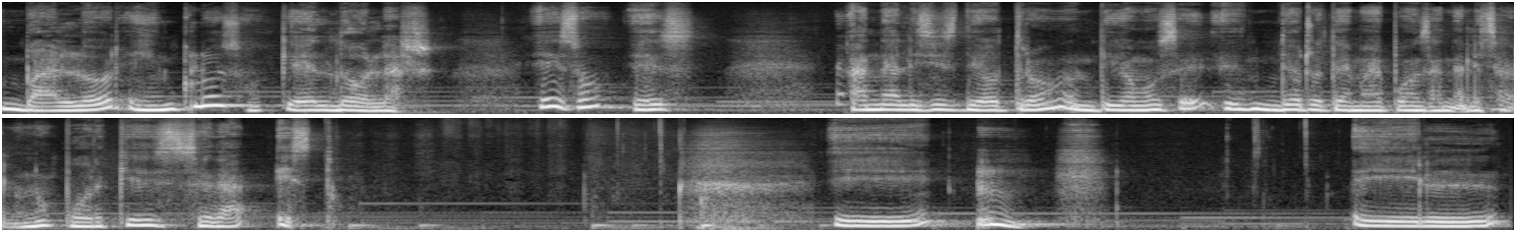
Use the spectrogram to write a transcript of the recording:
valor incluso que el dólar. Eso es análisis de otro, digamos, eh, de otro tema podemos analizarlo, ¿no? ¿Por qué se da esto? El,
